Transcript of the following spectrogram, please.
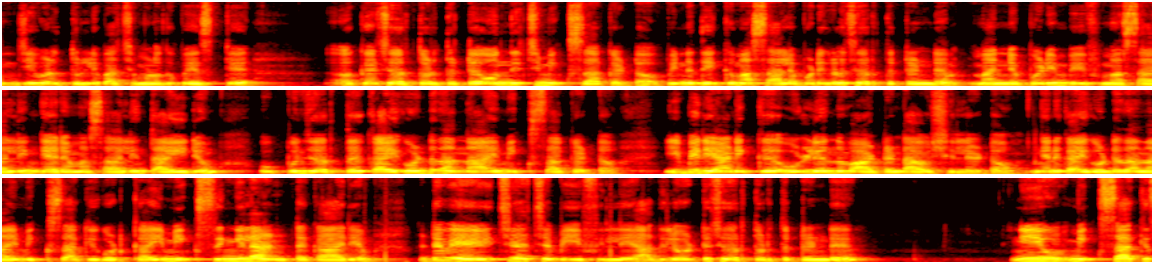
ഇഞ്ചി വെളുത്തുള്ളി പച്ചമുളക് പേസ്റ്റ് ഒക്കെ ചേർത്തെടുത്തിട്ട് ഒന്നിച്ച് മിക്സ് ആക്കുക കേട്ടോ പിന്നെ ഇതിക്ക് മസാലപ്പൊടികൾ ചേർത്തിട്ടുണ്ട്. മഞ്ഞൾപ്പൊടിയും ബീഫ് മസാലയും ഗരം മസാലയും തൈരും ഉപ്പും ചേർത്ത് കൈകൊണ്ട് നന്നായി മിക്സ് ആക്കുക കേട്ടോ ഈ ബിരിയാണിക്ക് ഉള്ളിയൊന്നും വാട്ടേണ്ട ആവശ്യമില്ല കേട്ടോ ഇങ്ങനെ കൈകൊണ്ട് നന്നായി മിക്സ് ആക്കി കൊടുക്കുക. ഈ മിക്സിങ്ങിലാണ് കേട്ടോ കാര്യം. എന്നിട്ട് വേവിച്ച് വെച്ച ബീഫില്ലേ അതിലോട്ട് ചേർത്തെടുത്തിട്ടുണ്ട്. ഇനി മിക്സാക്കിയ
